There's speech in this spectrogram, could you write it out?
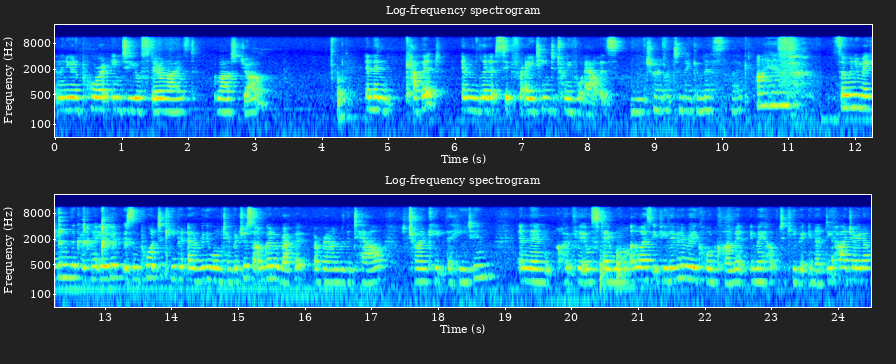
and then you're going to pour it into your sterilised glass jar and then cap it and let it sit for 18 to 24 hours. And try not to make a mess like I have. So when you're making the coconut yogurt, it's important to keep it at a really warm temperature. So I'm going to wrap it around with a towel to try and keep the heat in and then hopefully it will stay warm. Otherwise, if you live in a really cold climate, it may help to keep it in a dehydrator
